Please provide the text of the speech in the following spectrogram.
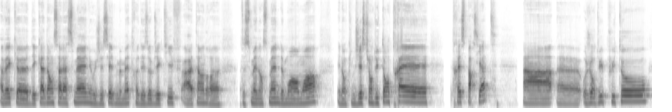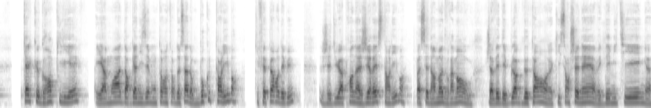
avec des cadences à la semaine où j'essaie de me mettre des objectifs à atteindre de semaine en semaine, de mois en mois, et donc une gestion du temps très très spartiate, à aujourd'hui plutôt quelques grands piliers et à moi d'organiser mon temps autour de ça. Donc beaucoup de temps libre qui fait peur au début. J'ai dû apprendre à gérer ce temps libre, passer d'un mode vraiment où j'avais des blocs de temps euh, qui s'enchaînaient avec des meetings, euh,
